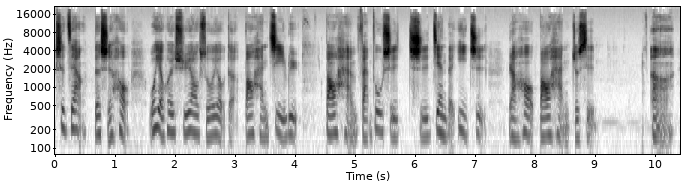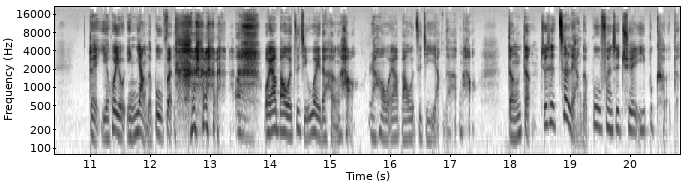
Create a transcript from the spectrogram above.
是这样的时候，我也会需要所有的包含纪律、包含反复实实践的意志，然后包含就是呃。对，也会有营养的部分。我要把我自己喂得很好，然后我要把我自己养得很好，等等，就是这两个部分是缺一不可的。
